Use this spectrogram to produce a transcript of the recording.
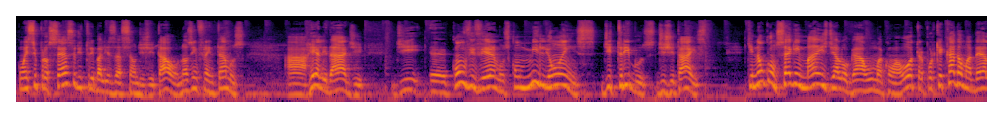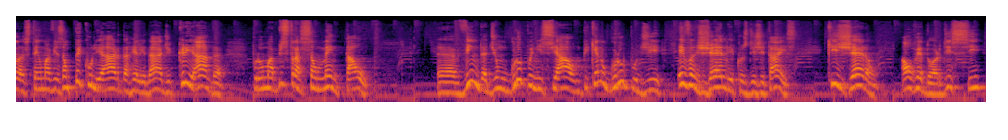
com esse processo de tribalização digital, nós enfrentamos a realidade de eh, convivermos com milhões de tribos digitais que não conseguem mais dialogar uma com a outra porque cada uma delas tem uma visão peculiar da realidade criada por uma abstração mental é, vinda de um grupo inicial, um pequeno grupo de evangélicos digitais que geram ao redor de si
